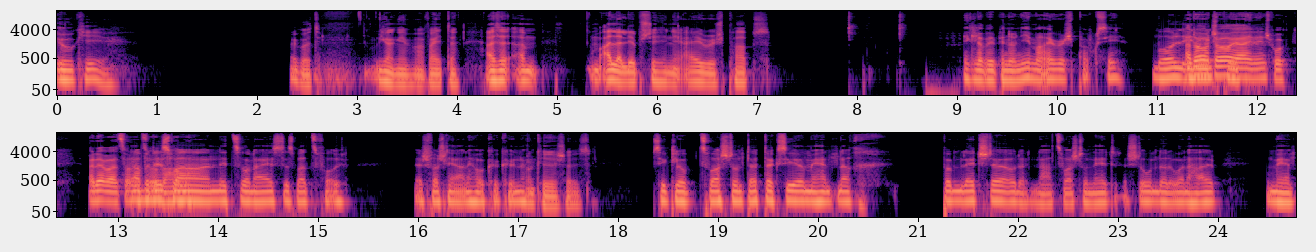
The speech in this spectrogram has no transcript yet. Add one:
Okay. Na gut. Wir gehen mal weiter. Also am, am allerliebsten hier in die Irish Pubs. Ich glaube, ich bin noch nie im Irish Pub gewesen. Wohl Ah, in doch, Innsbruck. doch, ja, in Innsbruck. Ah, der war jetzt auch nicht Aber so das war nicht so nice, das war zu voll. Da ist fast nicht hocken können. Okay, der Scheiß. Sie glaube zwei Stunden dort gesehen und wir haben nach beim letzten, oder na zwei Stunden nicht, eine Stunde oder eineinhalb, und wir haben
